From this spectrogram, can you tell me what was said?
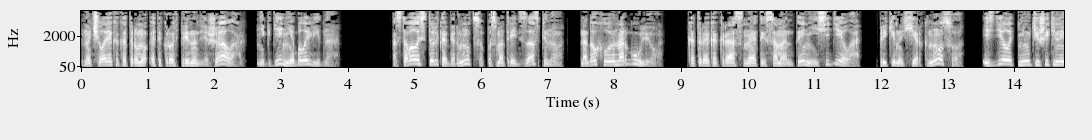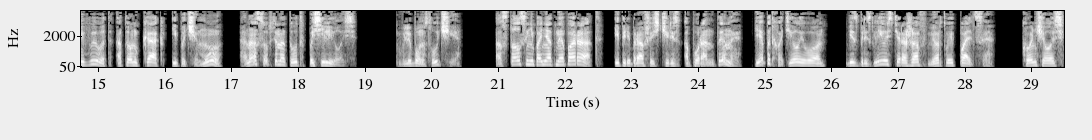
но человека, которому эта кровь принадлежала, нигде не было видно. Оставалось только обернуться, посмотреть за спину на дохлую Наргулью, которая как раз на этой самой антенне и сидела, прикинуть хер к носу и сделать неутешительный вывод о том, как и почему она, собственно, тут поселилась. В любом случае, остался непонятный аппарат, и, перебравшись через опор антенны, я подхватил его, без брезгливости рожав мертвые пальцы. Кончилась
